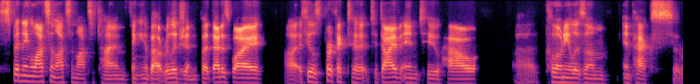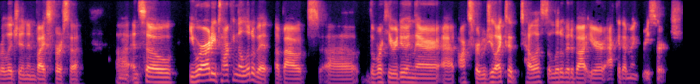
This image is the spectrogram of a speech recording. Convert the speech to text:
spending lots and lots and lots of time thinking about religion. But that is why uh, it feels perfect to to dive into how uh, colonialism impacts religion and vice versa. Uh, and so you were already talking a little bit about uh, the work you were doing there at Oxford. Would you like to tell us a little bit about your academic research?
